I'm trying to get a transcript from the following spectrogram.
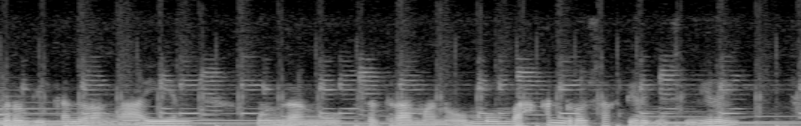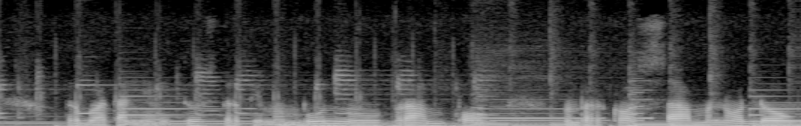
merugikan orang lain, mengganggu ketentraman umum, bahkan merusak dirinya sendiri. Perbuatannya itu seperti membunuh, merampok, memperkosa, menodong,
